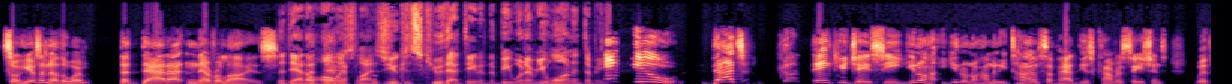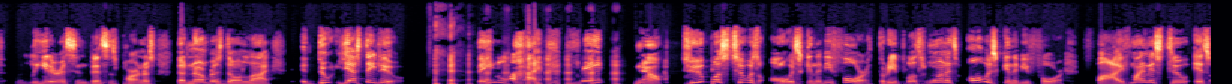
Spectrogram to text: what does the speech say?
So here's another one. The data never lies. The data the always data- lies. You can skew that data to be whatever you want it to be. Thank you. That's good. Thank you, JC. You know, you don't know how many times I've had these conversations with leaders and business partners. The numbers don't lie. Do, yes, they do. they lie. They now two plus two is always going to be four. Three plus one is always going to be four. Five minus two is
